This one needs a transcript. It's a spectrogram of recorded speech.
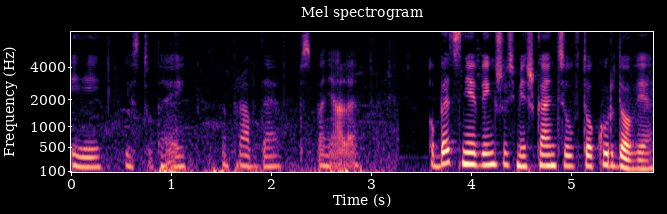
i jest tutaj naprawdę wspaniale. Obecnie większość mieszkańców to Kurdowie.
